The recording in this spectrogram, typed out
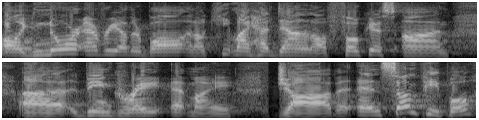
I'll ignore every other ball and I'll keep my head down and I'll focus on uh, being great at my job. And some people,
